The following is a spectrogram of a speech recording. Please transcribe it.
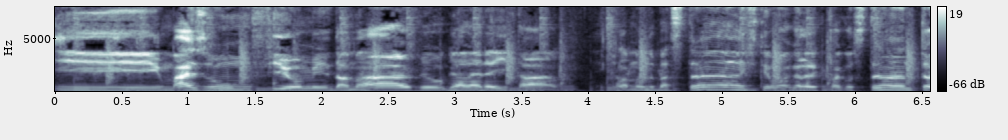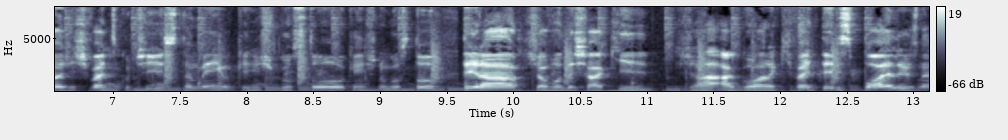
E mais um filme da Marvel, galera aí tá reclamando bastante, tem uma galera que tá gostando, então a gente vai discutir isso também, o que a gente gostou, o que a gente não gostou. Terá, já vou deixar aqui já agora que vai ter spoilers, né?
